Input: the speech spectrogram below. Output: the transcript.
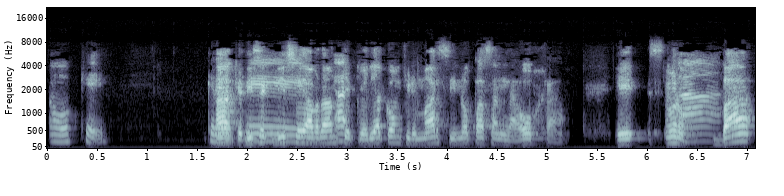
Ok. ah, que, Dice, dice Abraham que ah. quería confirmar si no pasan la hoja. Eh, bueno, ah. va,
